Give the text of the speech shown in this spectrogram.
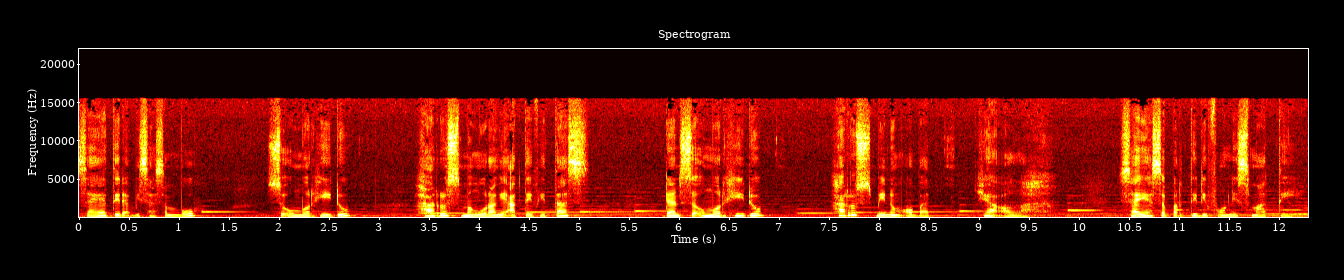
saya tidak bisa sembuh, seumur hidup harus mengurangi aktivitas, dan seumur hidup harus minum obat. Ya Allah, saya seperti difonis mati.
